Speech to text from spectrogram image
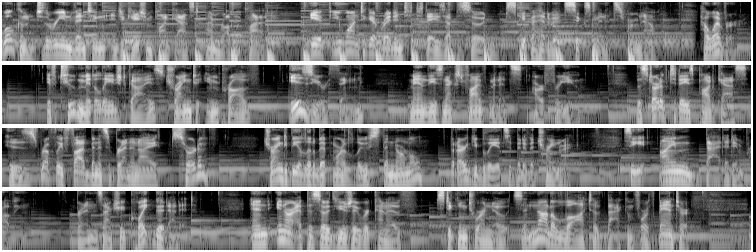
Welcome to the Reinventing Education Podcast. I'm Rob McLeod. If you want to get right into today's episode, skip ahead about six minutes from now. However, if two middle aged guys trying to improv is your thing, man, these next five minutes are for you. The start of today's podcast is roughly five minutes of Bren and I sort of trying to be a little bit more loose than normal, but arguably it's a bit of a train wreck. See, I'm bad at improving. Brendan's actually quite good at it. And in our episodes, usually we're kind of sticking to our notes and not a lot of back and forth banter.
